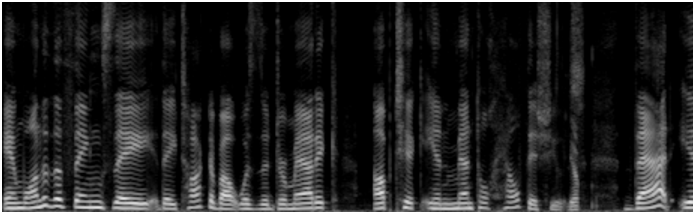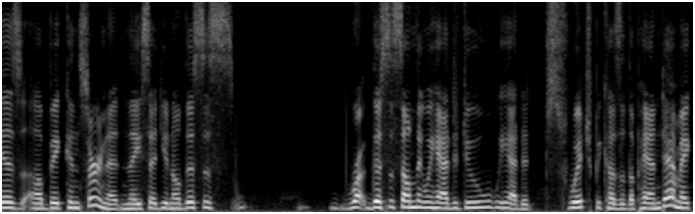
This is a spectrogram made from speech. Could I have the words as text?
And one of the things they, they talked about was the dramatic uptick in mental health issues. Yep. That is a big concern. And they said, you know, this is this is something we had to do. We had to switch because of the pandemic,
